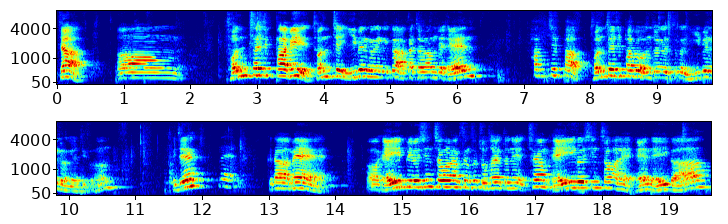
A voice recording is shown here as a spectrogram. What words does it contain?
자, 음, 전체 집합이 전체 200명이니까 아까처럼 이제 n 합집합 전체 집합의 원소 개수가 200명이에요 지금. 이제 네. 그 다음에 어, A, B를 신청한 학생 수 조사했더니 체험 A를 신청한 애 NA가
